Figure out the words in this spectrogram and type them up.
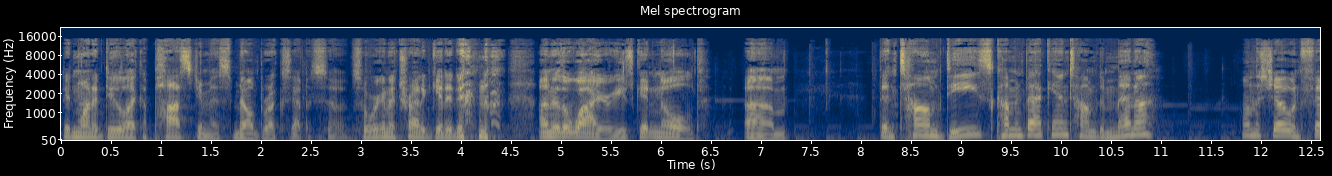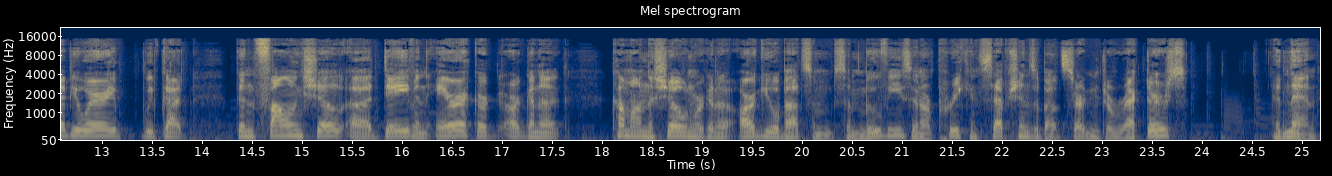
Didn't want to do like a posthumous Mel Brooks episode, so we're gonna try to get it in under the wire. He's getting old. Um, then Tom D's coming back in. Tom DeMena on the show in February. We've got then following show. Uh, Dave and Eric are are gonna come on the show, and we're gonna argue about some some movies and our preconceptions about certain directors. And then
